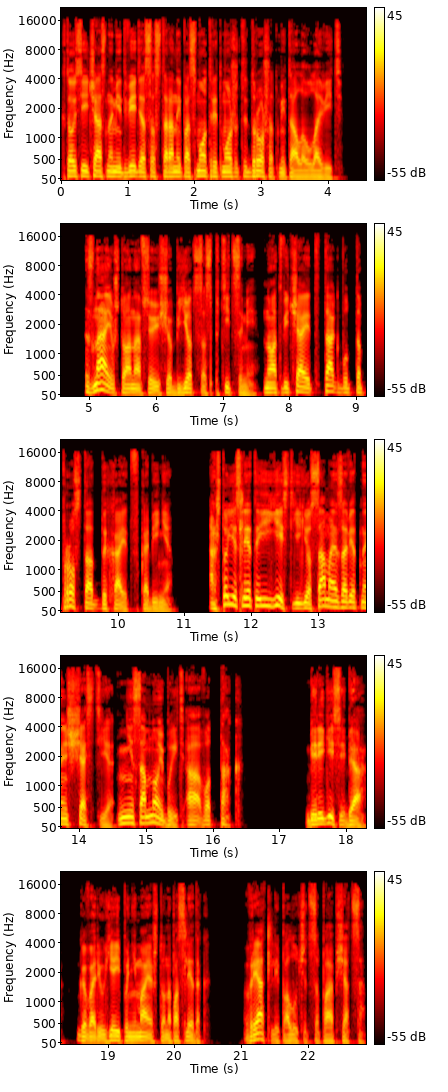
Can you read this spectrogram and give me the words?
Кто сейчас на медведя со стороны посмотрит, может и дрожь от металла уловить. Знаю, что она все еще бьется с птицами, но отвечает так, будто просто отдыхает в кабине. А что, если это и есть ее самое заветное счастье? Не со мной быть, а вот так. «Береги себя», — говорю ей, понимая, что напоследок. Вряд ли получится пообщаться.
